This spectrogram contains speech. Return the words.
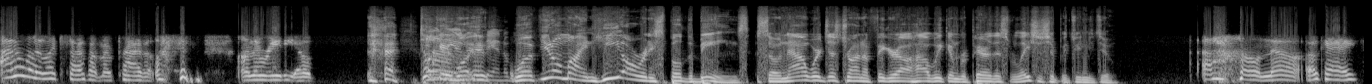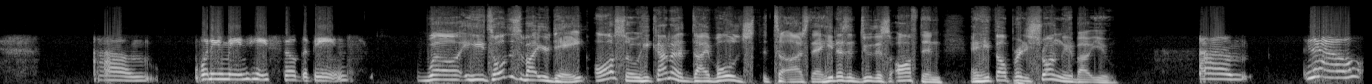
I don't really like to talk about my private life on the radio. Totally well, if, understandable. well, if you don't mind, he already spilled the beans. So now we're just trying to figure out how we can repair this relationship between you two. Oh no. Okay. Um, what do you mean he spilled the beans? Well, he told us about your date. Also, he kind of divulged to us that he doesn't do this often, and he felt pretty strongly about you. Um, no.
